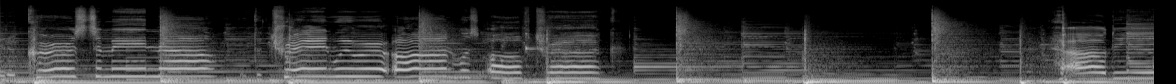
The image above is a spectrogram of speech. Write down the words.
It occurs to me now that the train we were on was off track. How do you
